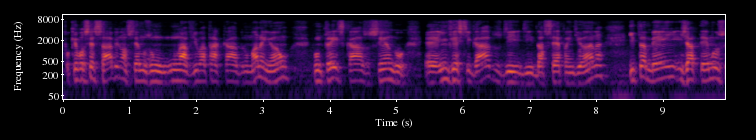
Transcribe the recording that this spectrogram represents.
porque você sabe, nós temos um, um navio atracado no Maranhão, com três casos sendo é, investigados de, de, da cepa indiana, e também já temos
